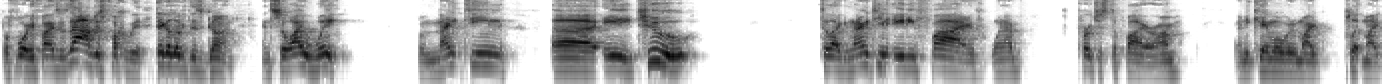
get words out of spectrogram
before he finds says, Ah, I'm just fucking with it. Take a look at this gun. And so I wait from 1982 uh, to like 1985 when I purchased a firearm, and he came over to my my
